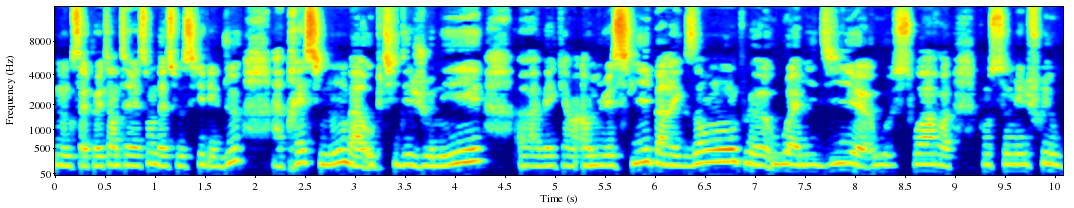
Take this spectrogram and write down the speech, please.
Donc ça peut être intéressant d'associer les deux. Après, sinon, bah, au petit déjeuner, euh, avec un, muesli par exemple, euh, ou à midi euh, ou au soir, consommer le fruit au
